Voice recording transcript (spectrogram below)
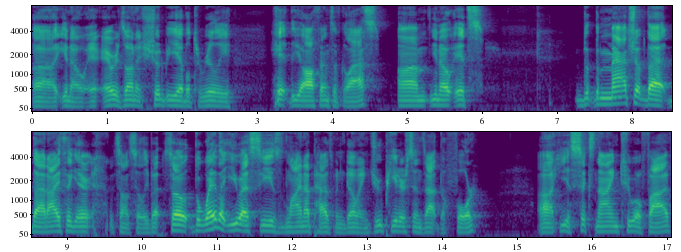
Uh, you know, Arizona should be able to really hit the offensive glass. Um, you know, it's the, the matchup that that I think it, it sounds silly, but so the way that USC's lineup has been going, Drew Peterson's at the four. Uh, he is 6'9, 205,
